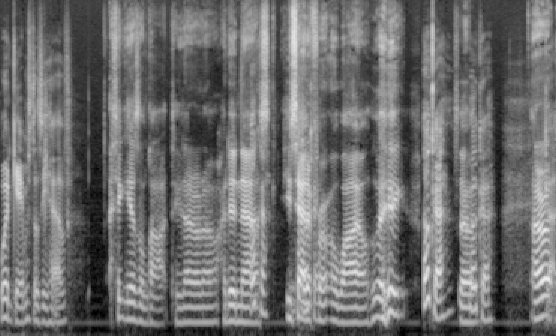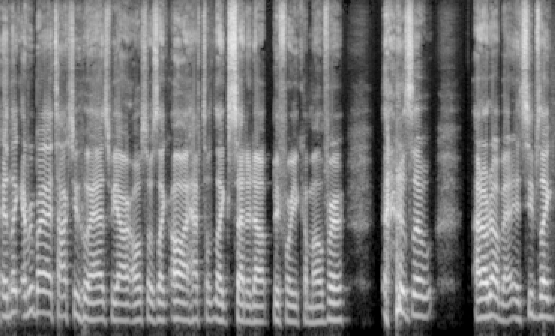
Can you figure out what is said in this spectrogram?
what games does he have? I think he has a lot, dude. I don't know. I didn't Okay. ask. He's had Okay. it for a while. Like, Okay. so Okay. I don't know. Gotcha. And like everybody I talk to who has VR also is like, oh, I have to like set it up before you come over. so I don't know, man. It seems like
